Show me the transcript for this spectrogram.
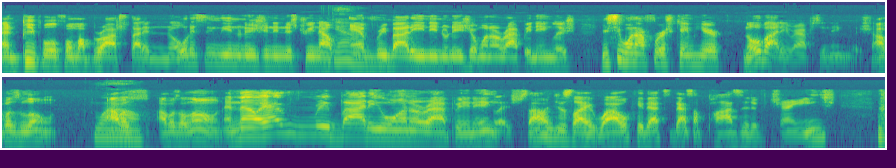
and people from abroad started noticing the indonesian industry now Yeah. everybody in indonesia want to rap in english you see when i first came here nobody raps in english i was alone Wow. I was I was alone, and now everybody want to rap in English. So I'm just like, wow, okay, that's that's a positive change. you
